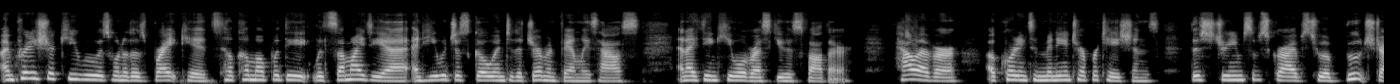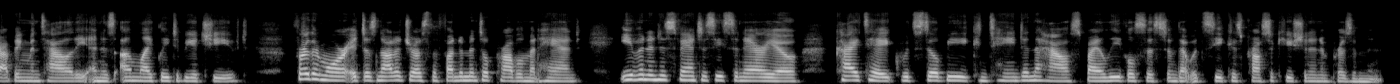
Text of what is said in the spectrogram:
I'm pretty sure Ki Woo is one of those bright kids. He'll come up with the with some idea and he would just go into the German family's house and I think he will rescue his father. However, according to many interpretations, this dream subscribes to a bootstrapping mentality and is unlikely to be achieved. Furthermore, it does not address the fundamental problem at hand. Even in his fantasy scenario, Ki-taek would still be contained in the house by a legal system that would seek his prosecution and imprisonment.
